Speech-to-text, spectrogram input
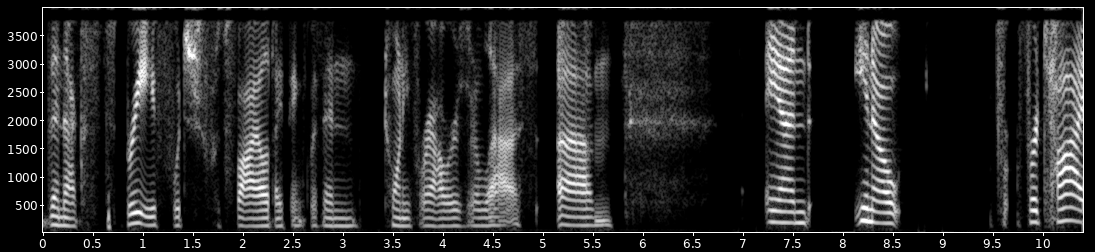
the next brief, which was filed I think within 24 hours or less. Um, and you know for, Ty,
